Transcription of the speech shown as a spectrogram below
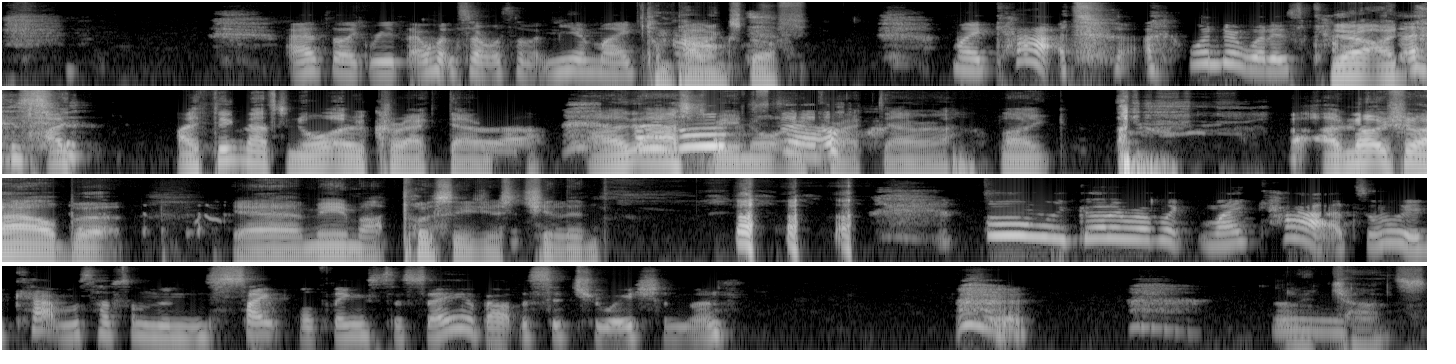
I had to like read that one several times. Me and my cat. Compelling stuff. My cat. I wonder what his cat Yeah, I, says. I, I think that's an autocorrect error. Uh, I, it I has to be an hope so. autocorrect error. Like, I'm not sure how, but yeah, me and my pussy just chilling. My god, I like my cat. Oh, your cat must have some insightful things to say about the situation then. Bloody cats.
